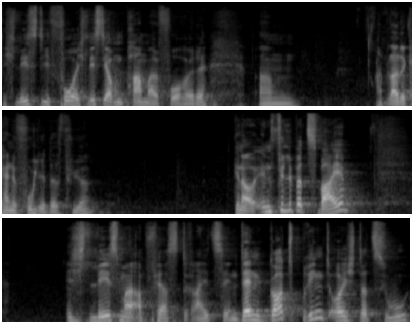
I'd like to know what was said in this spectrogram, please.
Ich lese die vor, ich lese die auch ein paar Mal vor heute. Ähm, habe leider keine Folie dafür. Genau, in Philippa 2, ich lese mal ab Vers 13. Denn Gott bringt euch dazu,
